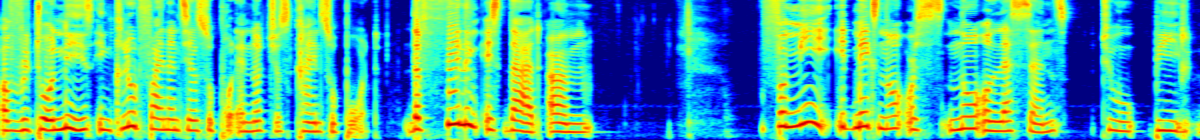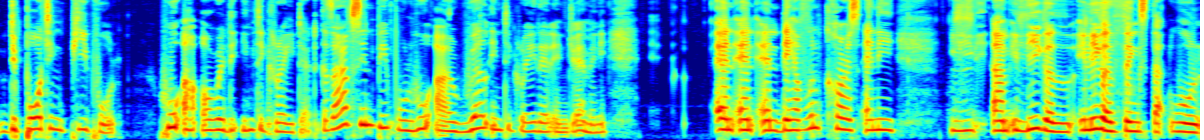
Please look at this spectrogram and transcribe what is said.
of returnees, include financial support and not just kind support. The feeling is that um, for me, it makes no or no or less sense to be deporting people who are already integrated because I have seen people who are well integrated in Germany and and and they haven't caused any um, illegal illegal things that will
